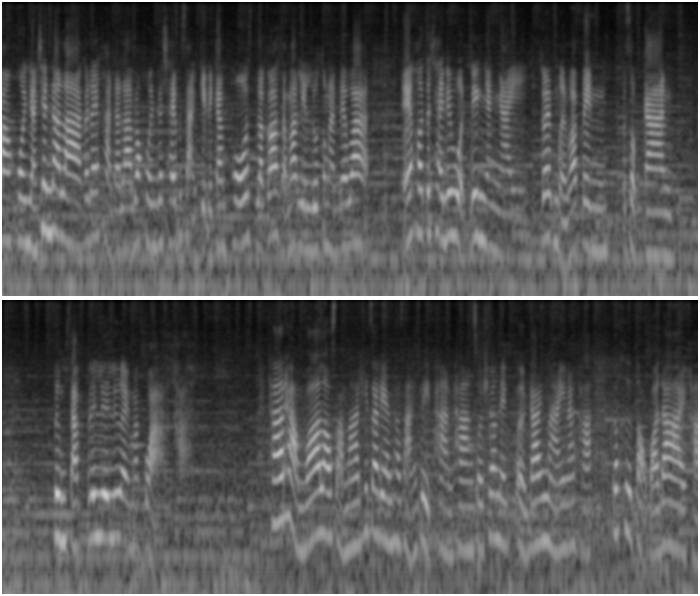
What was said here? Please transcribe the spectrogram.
บางคนอย่างเช่นดาราก็ได้ค่ะดาราบางคนจะใช้ภาษาอังกฤษในการโพสต์ แล้วก็สามารถเรียนรู้ตรงนั้นได้ว่า เอ๊ะเขาจะใช้ใน wording ยังไง ก็เหมือนว่าเป็นประสบการณ์ซึมซับเรื่อยๆ มากกว่าค่ะ ถ้าถามว่าเราสามารถที่จะเรียนภาษาอังกฤษผ่านทาง social network ได้ไหมนะคะ ก็คือตอบว่าได้ค่ะ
